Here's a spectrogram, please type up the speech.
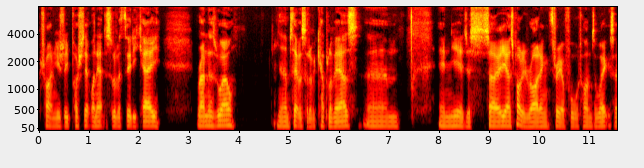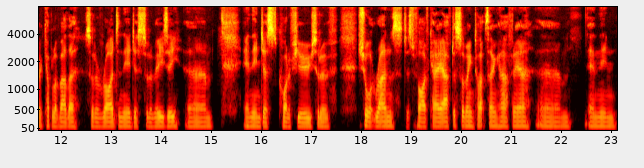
try and usually push that one out to sort of a 30k run as well. Um, so that was sort of a couple of hours. Um, and yeah, just so yeah, I was probably riding three or four times a week. So a couple of other sort of rides in there, just sort of easy, um, and then just quite a few sort of short runs, just five k after swimming type thing, half an hour, um, and then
